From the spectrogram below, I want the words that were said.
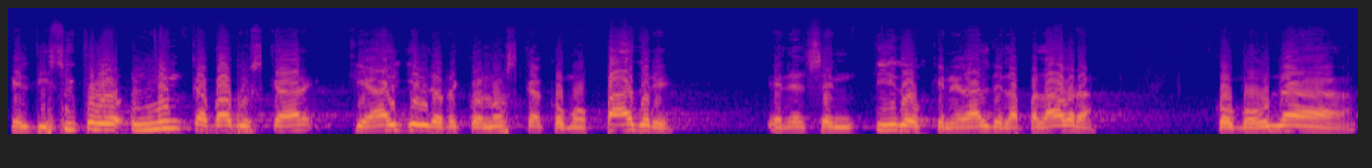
El discípulo nunca va a buscar que alguien lo reconozca como padre en el sentido general de la palabra, como una,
